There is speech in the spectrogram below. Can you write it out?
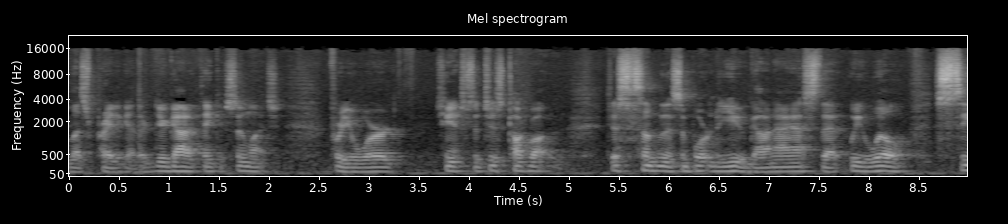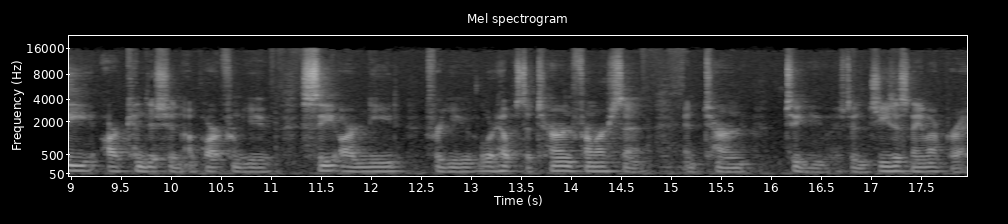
Let's pray together. Dear God, I thank you so much for your word, chance to just talk about just something that's important to you, God. And I ask that we will see our condition apart from you, see our need for you. Lord, help us to turn from our sin and turn to you. It's in Jesus' name I pray.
